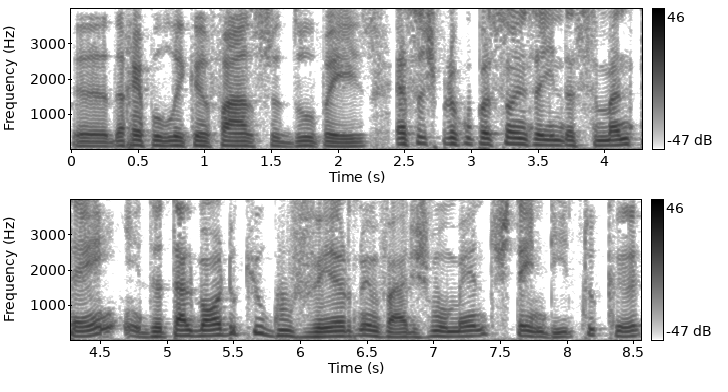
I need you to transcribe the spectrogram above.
eh, da República faz do país? Essas preocupações ainda se mantêm, de tal modo que o governo, em vários momentos, tem dito que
